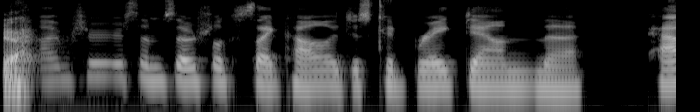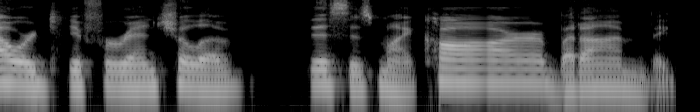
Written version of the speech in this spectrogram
Yeah. I'm sure some social psychologists could break down the power differential of this is my car, but I'm the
